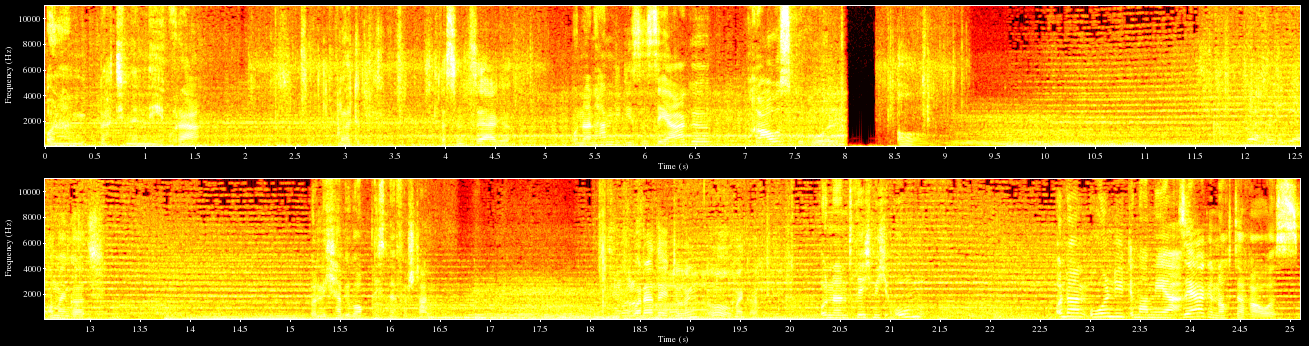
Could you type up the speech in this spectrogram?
Und dann dachte ich mir, nee, oder? Leute, das sind Särge. Und dann haben die diese Särge rausgeholt. Oh. Oh mein Gott. Und ich habe überhaupt nichts mehr verstanden. What are they doing? Oh mein Gott. Und dann drehe ich mich um und dann holen die immer mehr Särge noch daraus.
